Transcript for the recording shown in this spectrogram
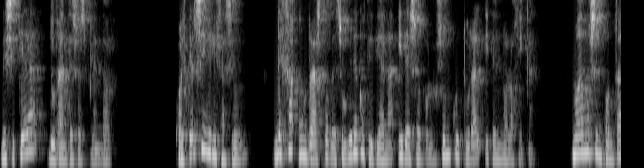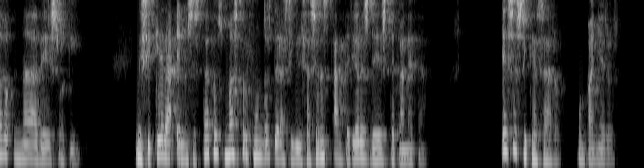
ni siquiera durante su esplendor. Cualquier civilización deja un rastro de su vida cotidiana y de su evolución cultural y tecnológica. No hemos encontrado nada de eso aquí, ni siquiera en los estratos más profundos de las civilizaciones anteriores de este planeta. Eso sí que es raro, compañeros.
